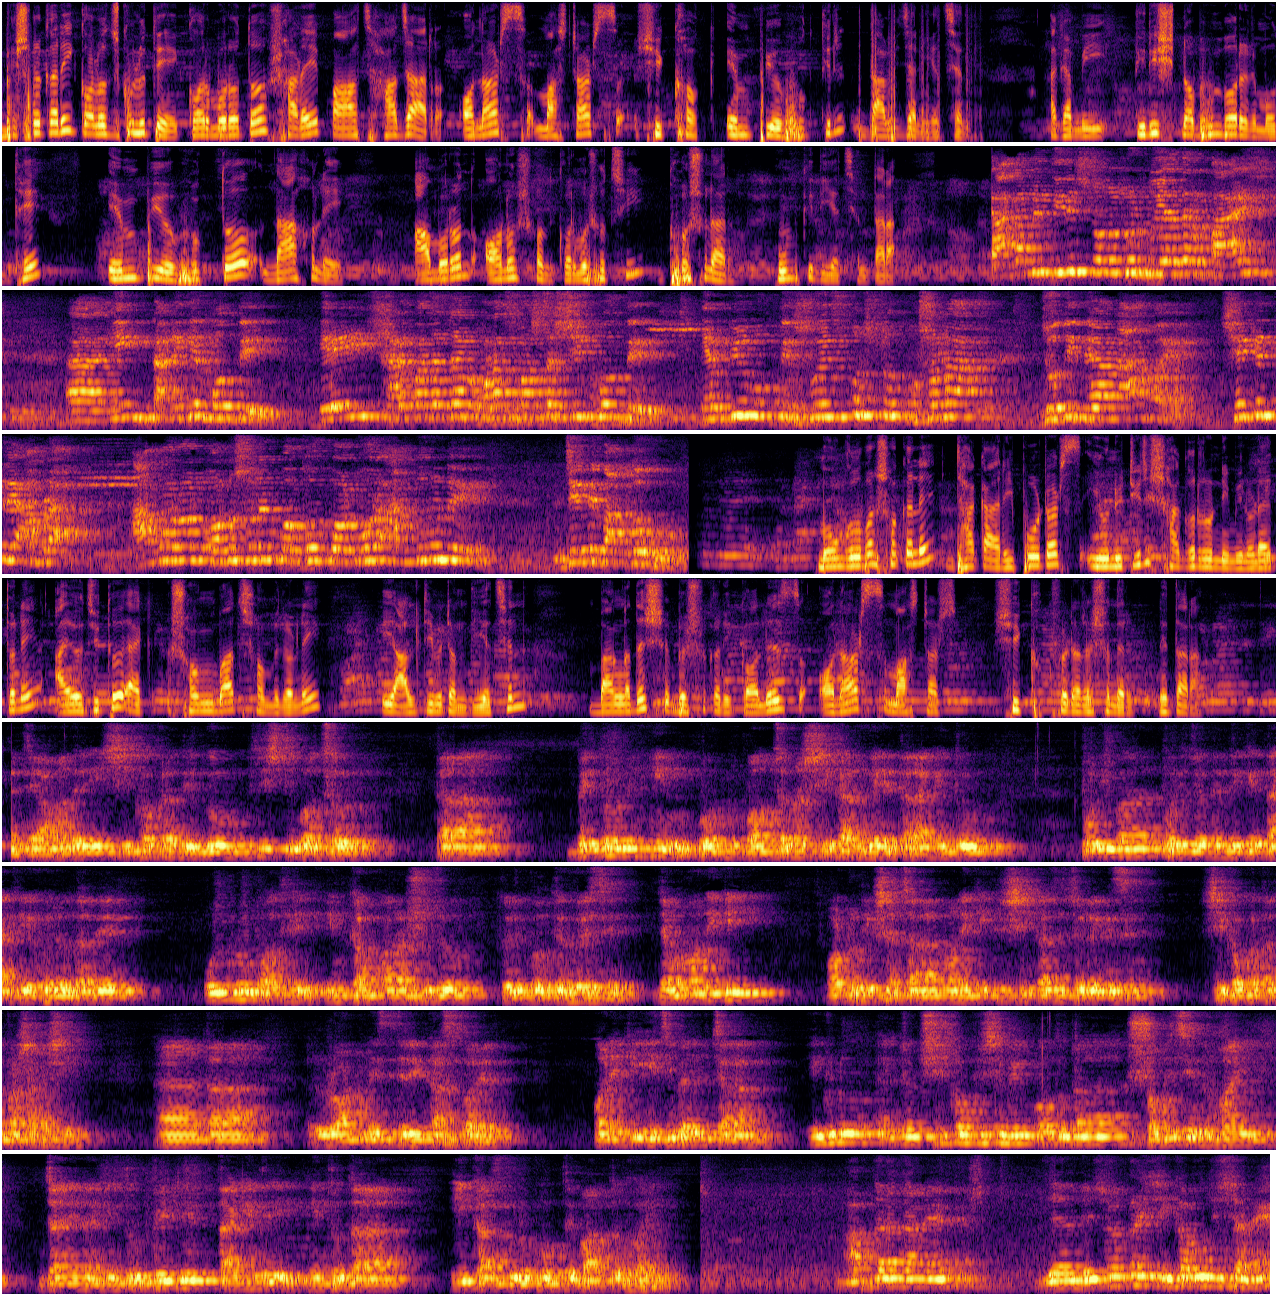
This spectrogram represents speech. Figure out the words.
বেসরকারি কলেজগুলোতে কর্মরত সাড়ে পাঁচ হাজার অনার্স, মাস্টার্স শিক্ষক এমপিও ভুক্তির দাবি জানিয়েছেন। আগামী তিরিশ নভেম্বরের মধ্যে এমপিও ভুক্ত না হলে আমরণ অনশন কর্মসূচি ঘোষণার হুমকি দিয়েছেন তারা। আগামী তিরিশ নভেম্বর দুই হাজার বাইশ তারিখের মধ্যে এই সাড়ে পাঁচ হাজার অনার্স মাস্টার শিক্ষকদের এমপিও মুক্তির সুস্পষ্ট ঘোষণা যদি দেওয়া না হয়, সেক্ষেত্রে আমরা আমরণ অনশনের পথ কঠোর আন্দোলনে যেতে বাধ্য হব। মঙ্গলবার সকালে ঢাকা রিপোর্টার্স ইউনিটির সাগররুনি মিলনায়তনে আয়োজিত এক সংবাদ সম্মেলনে এই আলটিমেটাম দিয়েছেন বাংলাদেশ বেসরকারি কলেজ অনার্স মাস্টার্স শিক্ষক ফেডারেশনের নেতারা। যে আমাদের এই শিক্ষকরা দীর্ঘ উনত্রিশটি বছর তারা বেতনহীন বঞ্চনার শিকার হয়ে তারা কিন্তু পরিবার পরিজনের দিকে তাকিয়ে হলেও তাদের অন্য পথে ইনকাম করার সুযোগ তৈরি করতে হয়েছে। যেমন অনেকেই অটো রিক্সা চালান, অনেকেই কৃষি কাজে চলে গেছেন, শিক্ষকতার পাশাপাশি তারা রড মিস্ত্রির কাজ করেন, অনেকেই ইজি বাইক চালান। এগুলো একজন শিক্ষক হিসেবে কতটা সমীচীন হয় জানি না, কিন্তু পেটের তাগিদে কিন্তু তারা এই কাজগুলো করতে বাধ্য হয়। আপনারা জানেন যে বেসরকারি শিক্ষা প্রতিষ্ঠানে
